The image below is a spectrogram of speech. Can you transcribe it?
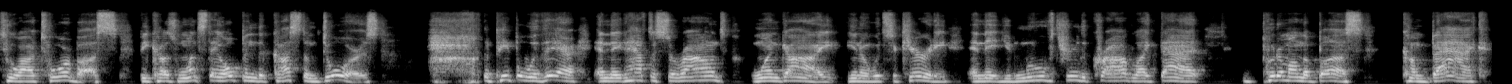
to our tour bus because once they opened the custom doors the people were there and they'd have to surround one guy, you know, with security and they you'd move through the crowd like that, put him on the bus, come back,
